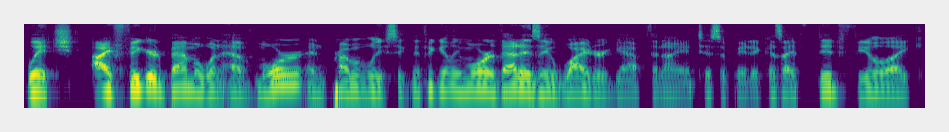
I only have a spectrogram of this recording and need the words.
which I figured Bama would have more and probably significantly more. That is a wider gap than I anticipated because I did feel like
